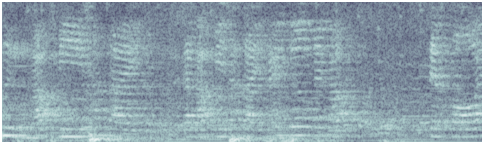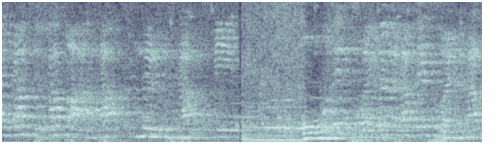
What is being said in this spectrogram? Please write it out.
หนับ1ครับ มีท่านใดนะครับ มีท่านใดให้เพิ่มไหมครับ799บเก้าบาทนับ1ครับ มีโอ้โหเลขสวยด้วยนะครับเลขสวยนะครับ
